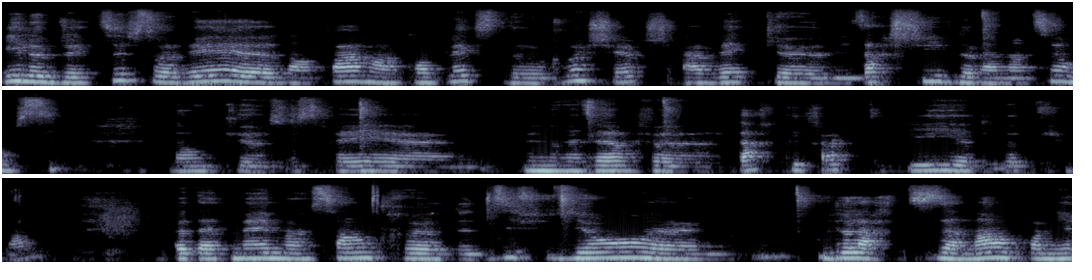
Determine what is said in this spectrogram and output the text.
Et l'objectif serait d'en faire un complexe de recherche avec les archives de la nation aussi donc, euh, ce serait euh, une réserve euh, d'artefacts et de documents. Peut-être même un centre de diffusion de l'artisanat au premier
